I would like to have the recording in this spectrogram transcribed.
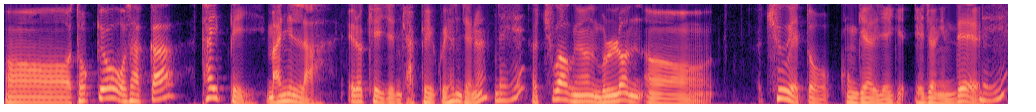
어 도쿄, 오사카, 타이페이, 마닐라 이렇게 이제 잡혀 있고 현재는 네. 추가 공연은 물론 어 추후에 또 공개할 예정인데 네.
